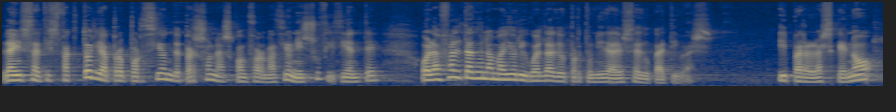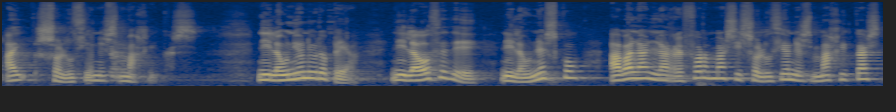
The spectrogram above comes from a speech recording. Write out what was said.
la insatisfactoria proporción de personas con formación insuficiente o la falta de una mayor igualdad de oportunidades educativas, y para las que no hay soluciones mágicas. Ni la Unión Europea, ni la OCDE, ni la UNESCO avalan las reformas y soluciones mágicas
